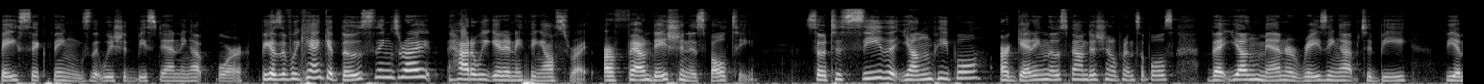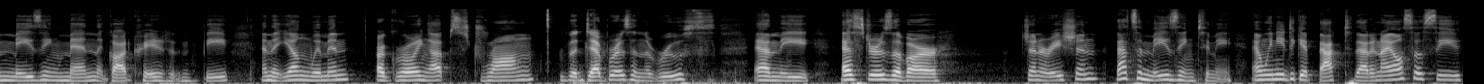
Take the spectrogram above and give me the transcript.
basic things that we should be standing up for. Because if we can't get those things right, how do we get anything else right? Our foundation is faulty. So to see that young people are getting those foundational principles, that young men are raising up to be the amazing men that God created them to be, and that young women are growing up strong, the Deborahs and the Ruths and the Esthers of our generation, that's amazing to me. And we need to get back to that. And I also see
